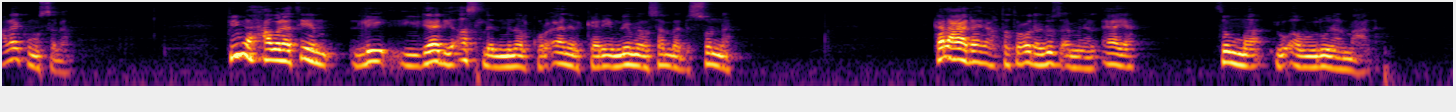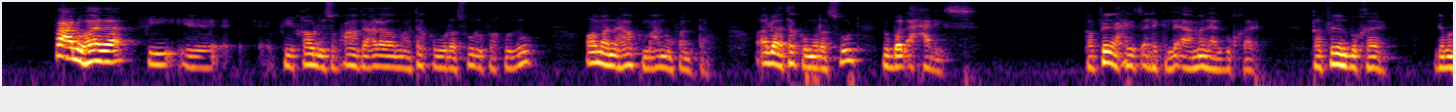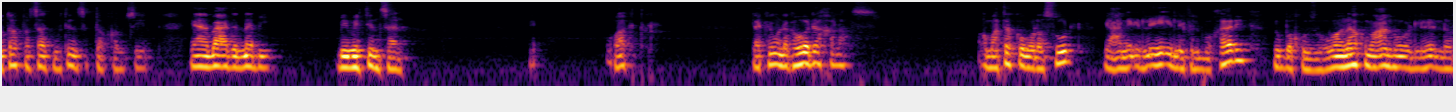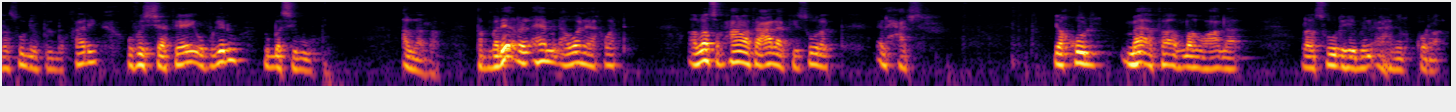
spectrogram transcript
عليكم السلام. في محاولتهم لإيجاد أصل من القرآن الكريم لما يسمى بالسنة. كالعادة يقتطعون جزءا من الآية ثم يؤولون المعنى. فعلوا هذا في في قوله سبحانه وتعالى وما أتاكم الرسول فخذوه وما نهاكم عنه فانتهوا. وقالوا أتاكم الرسول؟ يبقى الأحاديث طب فين الأحاديث؟ قال لك اللي أعملها البخاري. طب فين البخاري؟ ده متوفى سنة 256 يعني بعد النبي ب 200 سنة. وأكتر. لكن يقول لك هو ده خلاص. وما تكم الرسول يعني اللي إيه اللي في البخاري يبقى خذوه وما نهاكم عنه اللي الرسول اللي في البخاري وفي الشافعي وفي غيره يبقى سيبوه الله الله طب ما نقرأ الآية من أولها يا اخوات الله سبحانه وتعالى في سورة الحشر يقول ما أفاء الله على رسوله من أهل القرى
